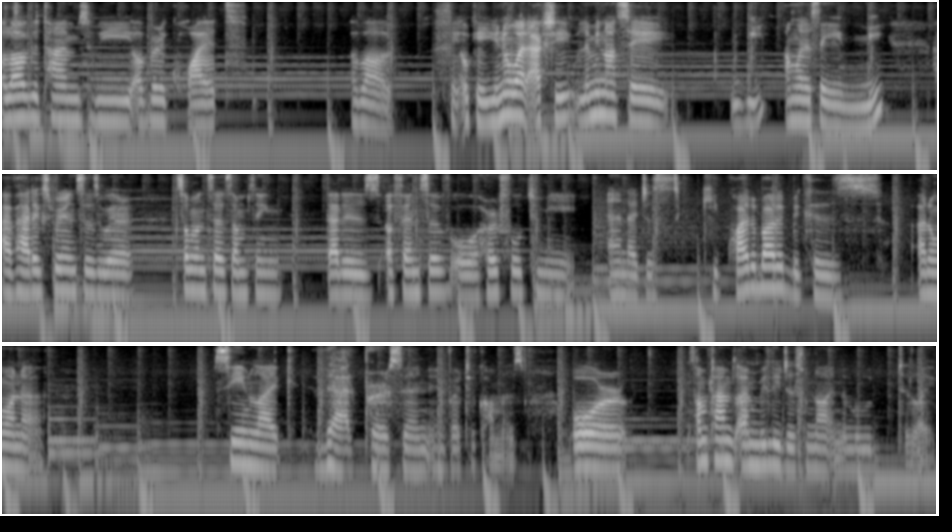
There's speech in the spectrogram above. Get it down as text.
a lot of the times we are very quiet about. Think, okay, you know what? Actually, let me not say we. I'm gonna say me. I've had experiences where someone says something that is offensive or hurtful to me, and I just keep quiet about it because I don't want to seem like that person, inverted commas. Or sometimes I'm really just not in the mood to, like,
